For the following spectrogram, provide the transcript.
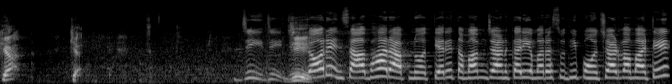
ક્યાં જી જી લોરેન્સ આભાર આપનો અત્યારે તમામ જાણકારી અમારા સુધી પહોંચાડવા માટે.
